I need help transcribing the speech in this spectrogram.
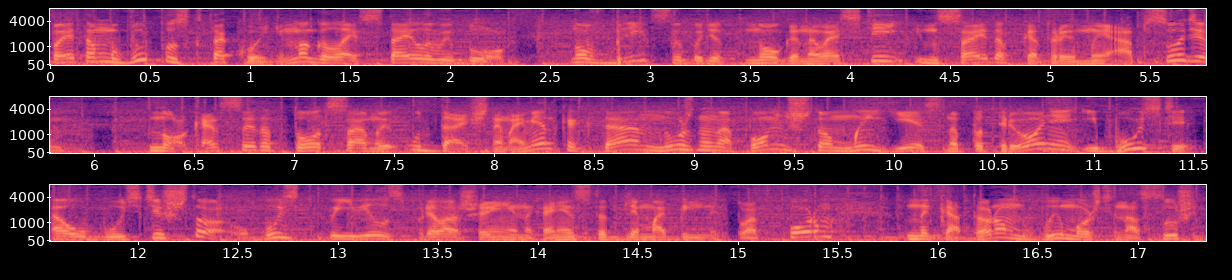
Поэтому выпуск такой, немного лайфстайловый блог. Но в Блице будет много новостей, инсайдов, которые мы обсудим. Но, кажется, это тот самый удачный момент, когда нужно напомнить, что мы есть на Патреоне и Boosty. А у Boosty что? У Boosty появилось приложение, наконец-то, для мобильных платформ, на котором вы можете нас слушать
